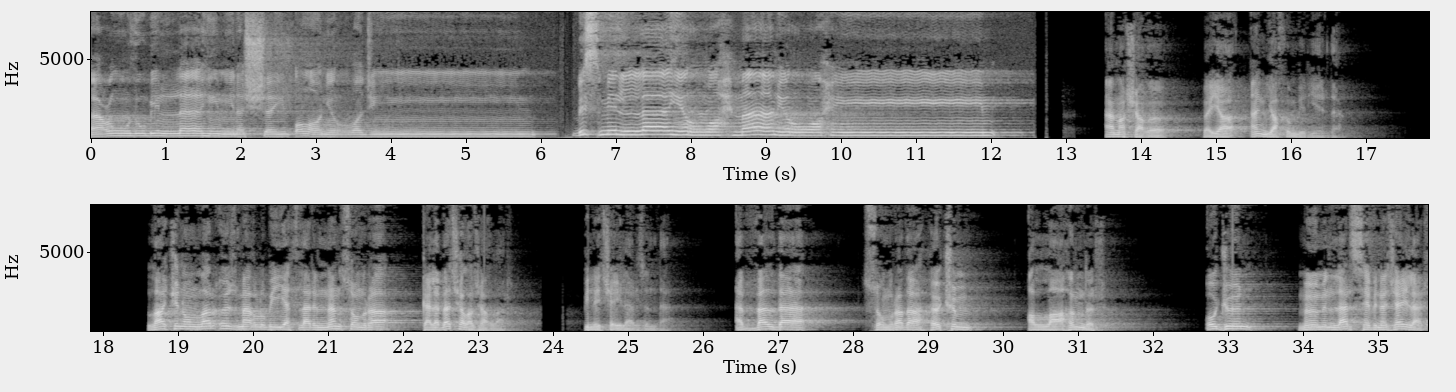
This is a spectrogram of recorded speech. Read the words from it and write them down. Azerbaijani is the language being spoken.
أعوذ بالله من الشيطان الرجيم بسم الله الرحمن الرحيم ən aşağı və ya ən yaxın bir yerdə. Lakin onlar öz məğlubiyyətlərindən sonra qələbə çalacaqlar bir neçə il ərzində. Əvvəl də, sonra da hökm Allahındır. O gün möminlər sevinəcəklər.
